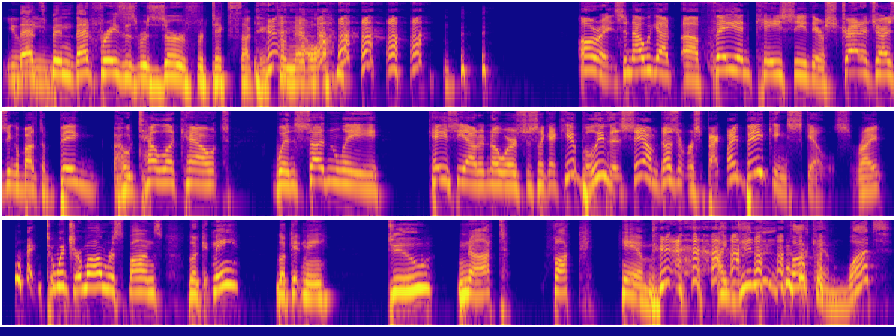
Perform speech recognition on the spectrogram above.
you That's mean- been, that phrase is reserved for dick sucking from now on. All right, so now we got uh, Faye and Casey. They're strategizing about the big hotel account when suddenly Casey out of nowhere is just like, I can't believe that Sam doesn't respect my baking skills, right? Right. To which her mom responds, look at me, look at me. Do not fuck him. I didn't fuck him. What?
